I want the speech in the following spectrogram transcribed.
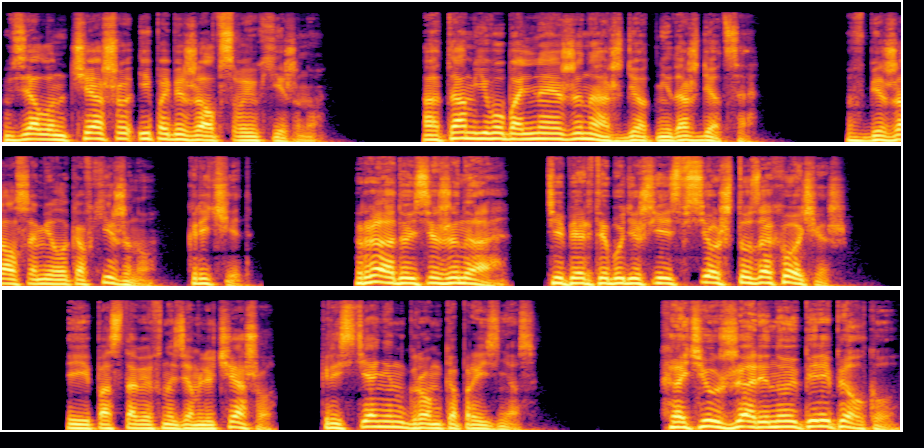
Взял он чашу и побежал в свою хижину. А там его больная жена ждет, не дождется. Вбежал Самилока в хижину, кричит. «Радуйся, жена! Теперь ты будешь есть все, что захочешь!» И, поставив на землю чашу, крестьянин громко произнес. «Хочу жареную перепелку!»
